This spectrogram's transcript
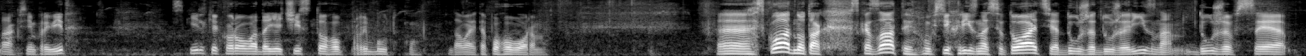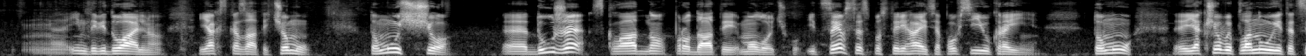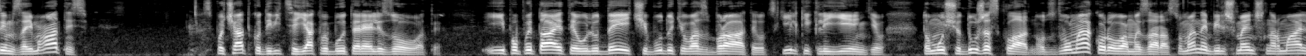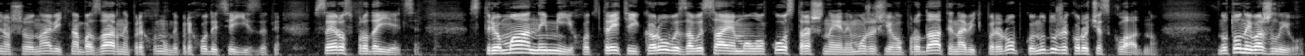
Так, всім привіт. Скільки корова дає чистого прибутку? Давайте поговоримо. Е, складно так сказати. У всіх різна ситуація, дуже-дуже різна, дуже все індивідуально. Як сказати, чому? Тому що е, дуже складно продати молочку. І це все спостерігається по всій Україні. Тому, е, якщо ви плануєте цим займатись, спочатку дивіться, як ви будете реалізовувати. І попитайте у людей, чи будуть у вас брати, от скільки клієнтів, тому що дуже складно. От з двома коровами зараз у мене більш-менш нормально, що навіть на базар не, ну, не приходиться їздити. Все розпродається. З трьома не міг. От з третьої корови зависає молоко страшне, не можеш його продати, навіть переробкою. Ну дуже коротше складно. Ну то не важливо.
